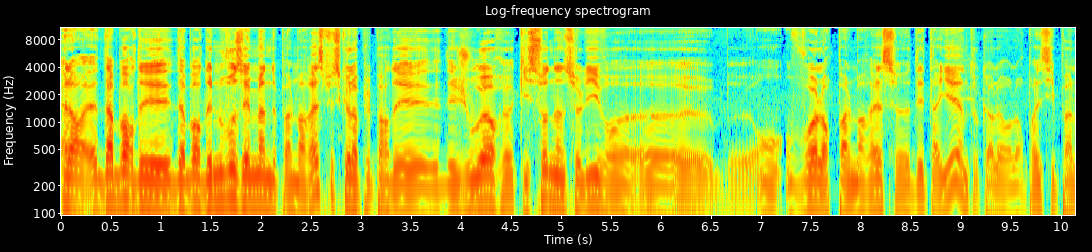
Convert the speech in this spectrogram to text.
Alors euh, d'abord des, nouveaux éléments de palmarès, puisque la plupart des, joueurs euh, qui sont dans ce livre, euh, on, voit leur palmarès détaillé, en tout cas leur principale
